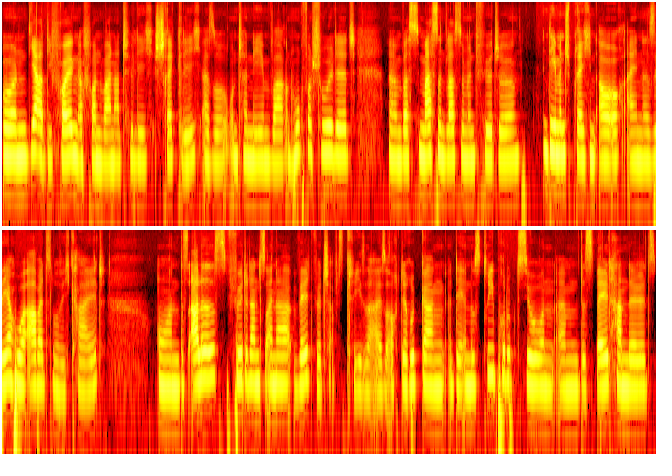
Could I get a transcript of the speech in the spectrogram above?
Und ja, die Folgen davon waren natürlich schrecklich. Also Unternehmen waren hochverschuldet, ähm, was zu Massenentlassungen führte. Dementsprechend auch eine sehr hohe Arbeitslosigkeit. Und das alles führte dann zu einer Weltwirtschaftskrise, also auch der Rückgang der Industrieproduktion, ähm, des Welthandels,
